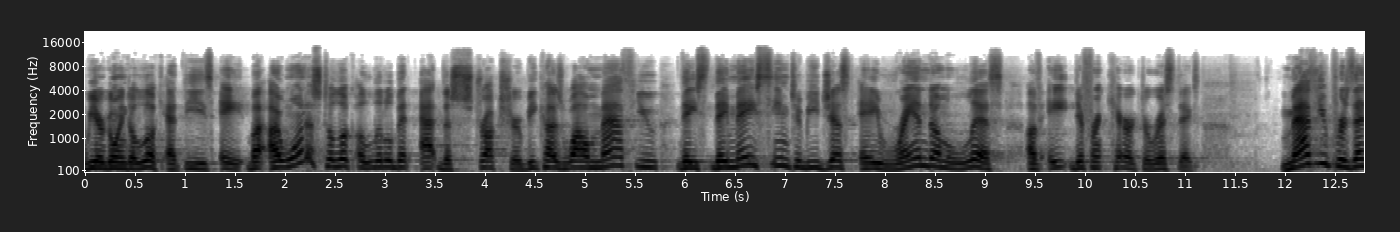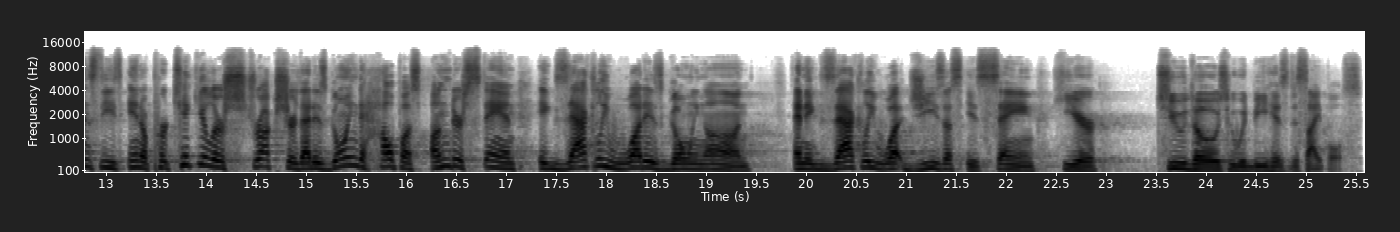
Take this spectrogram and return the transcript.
we are going to look at these eight. But I want us to look a little bit at the structure because while Matthew, they, they may seem to be just a random list of eight different characteristics, Matthew presents these in a particular structure that is going to help us understand exactly what is going on and exactly what Jesus is saying here to those who would be his disciples.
